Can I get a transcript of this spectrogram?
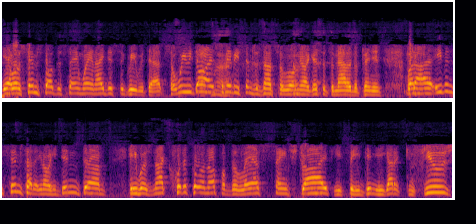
Yeah, well, Simms felt the same way, and I disagree with that. So we, uh, so maybe Simms is not so wrong. You know, I guess it's a matter of opinion. But uh, even Simms said it. You know, he didn't. Um, he was not critical enough of the last Saints drive. He he didn't. He got it confused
